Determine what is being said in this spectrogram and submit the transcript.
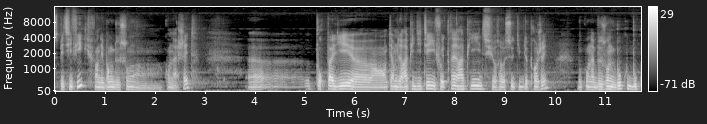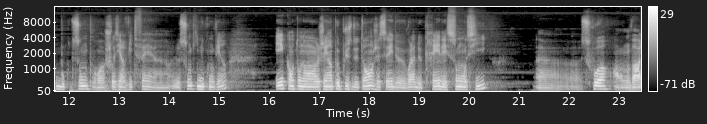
spécifiques, enfin des banques de sons euh, qu'on achète. Euh, pour pallier euh, en termes de rapidité, il faut être très rapide sur ce type de projet. Donc on a besoin de beaucoup, beaucoup, beaucoup de sons pour choisir vite fait le son qui nous convient. Et quand j'ai un peu plus de temps, j'essaye de, voilà, de créer des sons aussi. Soit on va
